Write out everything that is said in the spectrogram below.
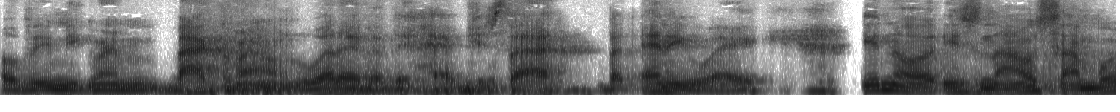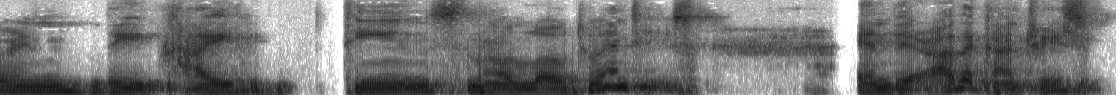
of immigrant background, whatever the heck is that. But anyway, you know, is now somewhere in the high teens, know, low 20s. And there are other countries,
